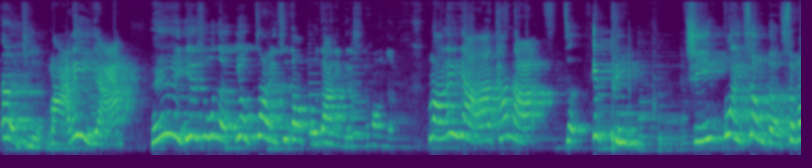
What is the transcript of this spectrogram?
二姐玛利亚，哎，耶稣呢又再一次到伯大尼的时候呢，玛利亚啊，她拿着一瓶极贵重的什么？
